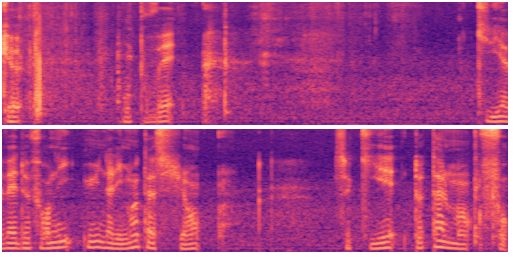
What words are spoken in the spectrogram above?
que on pouvait qu'il y avait de fourni une alimentation ce qui est totalement faux.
